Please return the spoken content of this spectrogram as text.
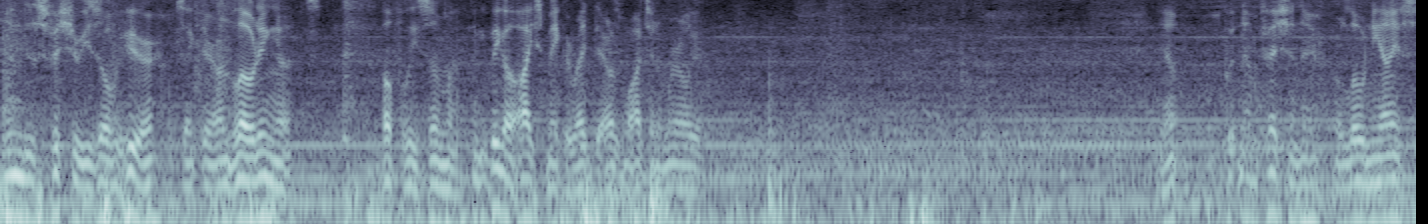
Linda's Fisheries over here. Looks like they're unloading. Uh, hopefully some uh, big old ice maker right there. I was watching them earlier. Yep, putting them fish in there. We're loading the ice.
